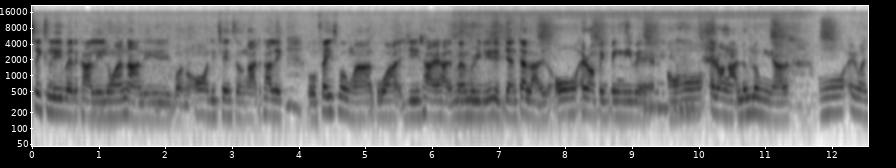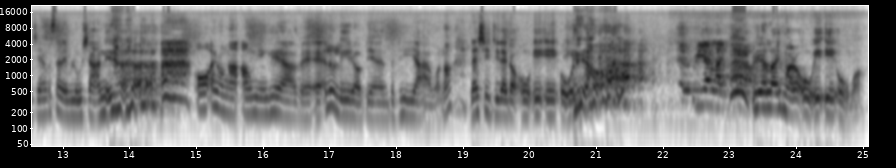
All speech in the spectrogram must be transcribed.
စိတ်ကလေးပဲတခါလေးလွမ်းနာလေးတွေပေါ့နော်အော်ဒီချိန်ဆိုငါတခါလေးဟို Facebook မှာကိုကရေးထားတဲ့ဟာ memory လေးတွေပြန်တက်လာပြီးတော့အော်အဲ့တော့ပိန်ပိန်လေးပဲအော်အဲ့တော့ငါအလုံးလုံးနေရပဲအော်အဲ့တော့ကျန်ပတ်စံလေးဘလို့ရှာနေတာအော်အဲ့တော့ငါအောင်မြင်ခဲ့ရပဲအဲ့အဲ့လိုလေးတော့ပြန်သတိရတာပေါ့နော်လက်ရှိကြည့်လိုက်တော့ OAAO နေတော့ real life real life မှာတော့ OAAO ပေါ့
